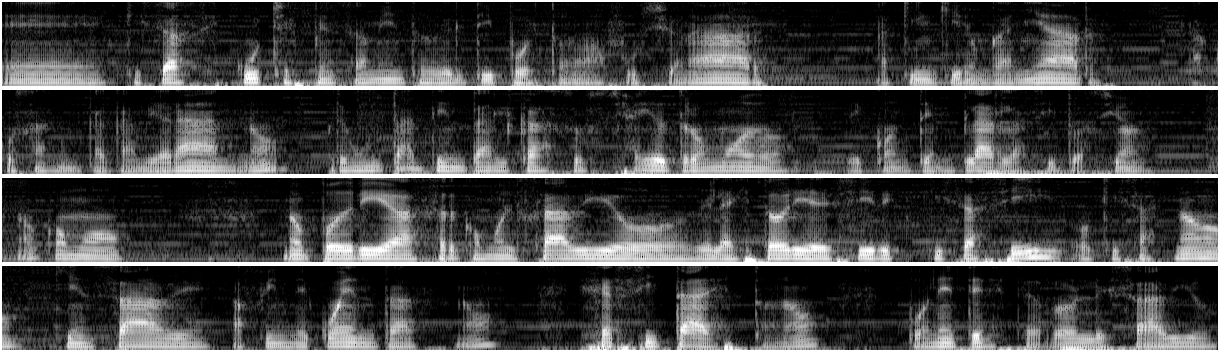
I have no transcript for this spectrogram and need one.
Eh, quizás escuches pensamientos del tipo esto no va a funcionar, a quién quiero engañar, las cosas nunca cambiarán, ¿no? Pregúntate en tal caso si hay otro modo de contemplar la situación, ¿no? Como no podría ser como el sabio de la historia y decir quizás sí o quizás no, quién sabe, a fin de cuentas, ¿no? Ejercita esto, ¿no? Ponete en este rol de sabio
